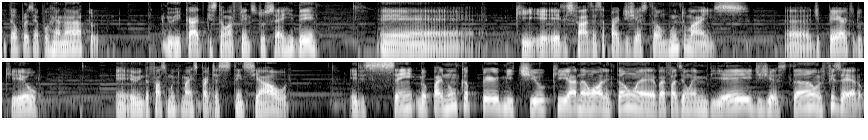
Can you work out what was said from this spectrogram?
Então, por exemplo, o Renato e o Ricardo, que estão à frente do CRD, é, que eles fazem essa parte de gestão muito mais é, de perto do que eu, é, eu ainda faço muito mais parte assistencial. Eles sem, meu pai nunca permitiu que, ah, não, olha, então é, vai fazer um MBA de gestão, fizeram.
